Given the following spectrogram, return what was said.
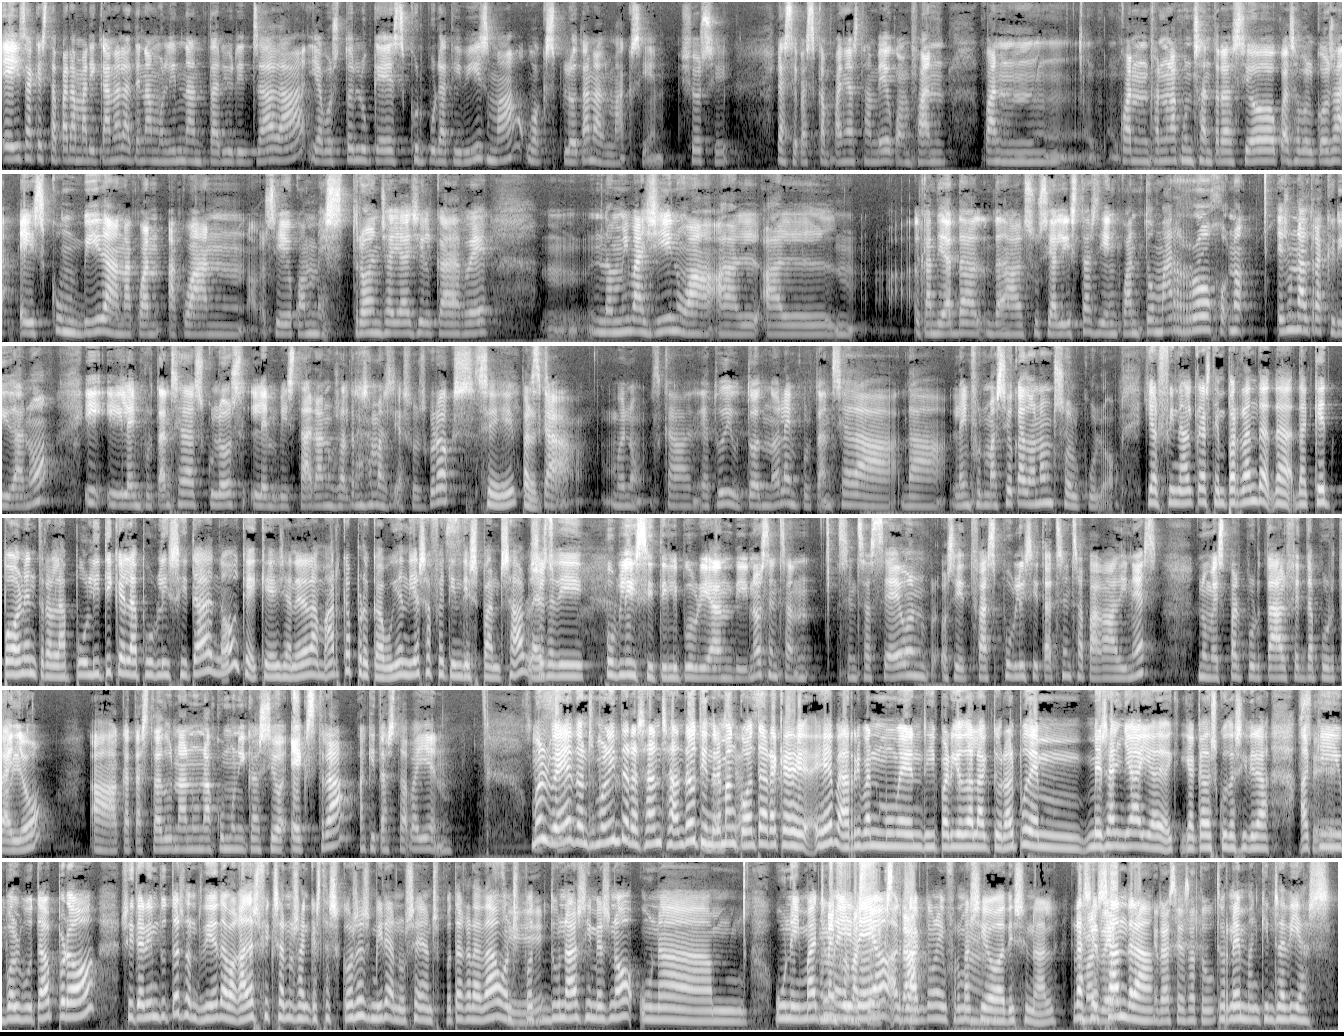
ells aquesta part americana la tenen molt interioritzada, llavors tot el que és corporativisme ho exploten al màxim, això sí. Les seves campanyes també, quan fan, quan, quan fan una concentració, qualsevol cosa, ells conviden a quan, a quan, o sigui, quan més taronja hi hagi al carrer, mm, no m'imagino al, al, el candidat de, dels socialistes dient quanto más rojo... No, és una altra crida, no? I, i la importància dels colors l'hem vist ara nosaltres amb els llaços grocs. Sí, per És que, bueno, és que ja t'ho diu tot, no? La importància de, de la informació que dona un sol color. I al final, que estem parlant d'aquest pont entre la política i la publicitat, no? que, que genera la marca, però que avui en dia s'ha fet sí. indispensable. Això És a dir, Publicity, li podrien dir, no? Sense, sense ser on... O sigui, et fas publicitat sense pagar diners, només per portar el fet de portar allò, eh, que t'està donant una comunicació extra a qui t'està veient. Molt bé, doncs molt interessant, Sandra, ho tindrem en Gràcies. compte ara que eh, arriben moments i període electoral, podem més enllà i ja, ja cadascú decidirà a Sí. qui vol votar, però si tenim dubtes, doncs de vegades fixar-nos en aquestes coses, mira, no sé, ens pot agradar o ens Sí. pot donar, si més no, una, una imatge, Una una, idea, extra. exacte, una informació addicional. Gràcies. Sandra. Gràcies a tu. Tornem en 15 dies.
